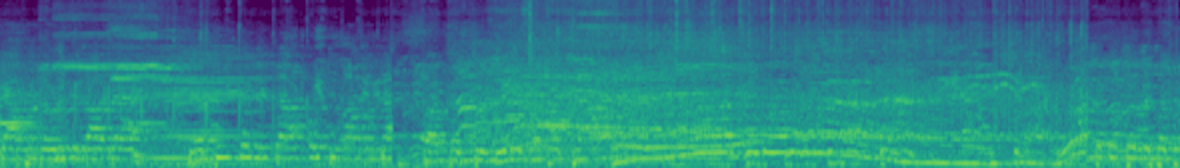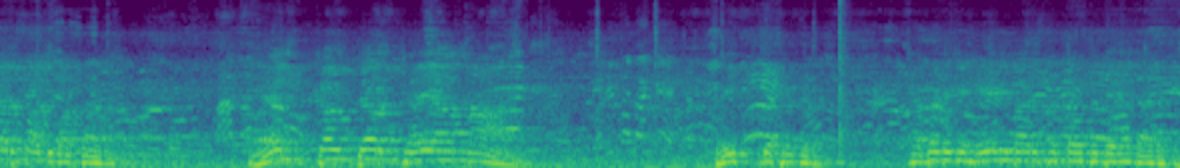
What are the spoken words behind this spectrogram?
ಕ್ಯಾಪ್ ಅನ್ನು ಹುಡುಕಿದ್ದಾರೆ ಪ್ರತೀಕದಿಂದ ಉತ್ತಮವಾದ ಸಾಕಷ್ಟು ವೇಗದ ಎನ್ಕೌಂಟರ್ ಜಯಮ್ಮ ದೈತ್ಯ ಪ್ರಕರಣ ಕಬಡ್ಡಿಗೆ ಹೇಳಿ ಮಾಡಿದಂತ ಒಂದು ದೇಹದಾಡತೆ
